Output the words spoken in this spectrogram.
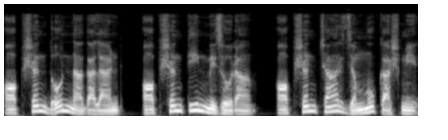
ऑप्शन दोन नागालँड ऑप्शन तीन मिझोराम ऑप्शन चार जम्मू काश्मीर.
